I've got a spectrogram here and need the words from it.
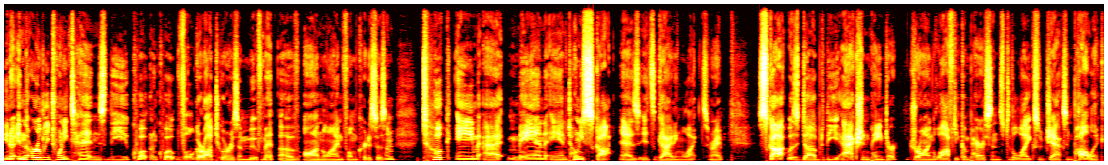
You know, in the early 2010s, the quote unquote vulgar auteurism movement of online film criticism took aim at Mann and Tony Scott as its guiding lights, right? Scott was dubbed the action painter, drawing lofty comparisons to the likes of Jackson Pollock,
